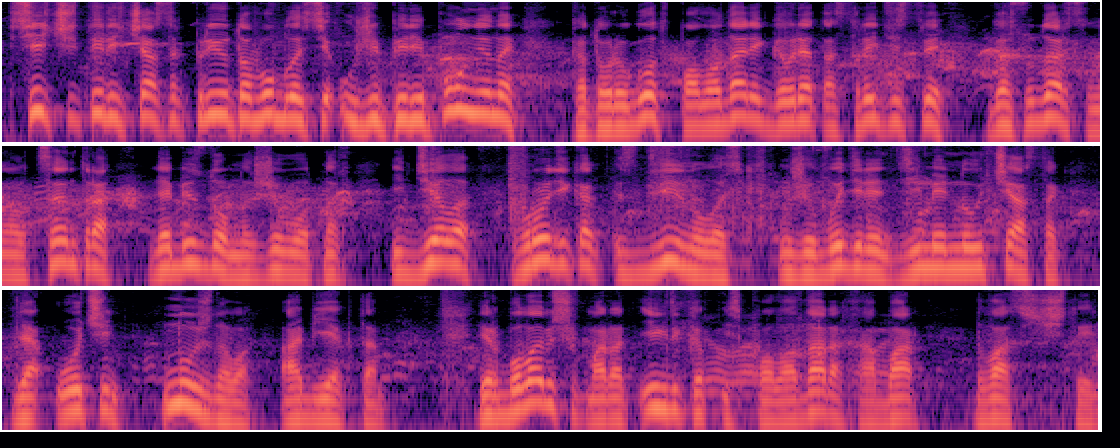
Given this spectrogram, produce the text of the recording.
все четыре частных приюта в области уже переполнены. Который год в Павлодаре говорят о строительстве государственного центра для бездомных животных. И дело вроде как сдвинулось, уже выделен земельный участок для очень нужного объекта. Ербулабишев, Марат Игликов из Павлодара, Хабар, 24.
